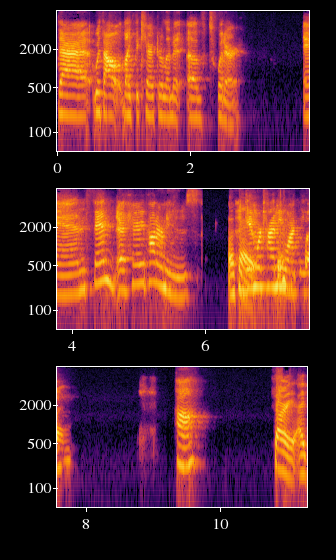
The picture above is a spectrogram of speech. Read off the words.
that without like the character limit of Twitter. And fan uh, Harry Potter news. Okay. Again, we're timey wimey. Huh? Sorry, I,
